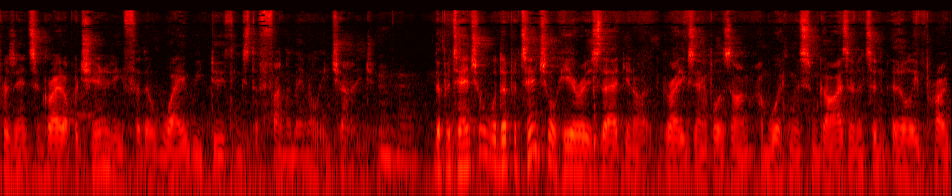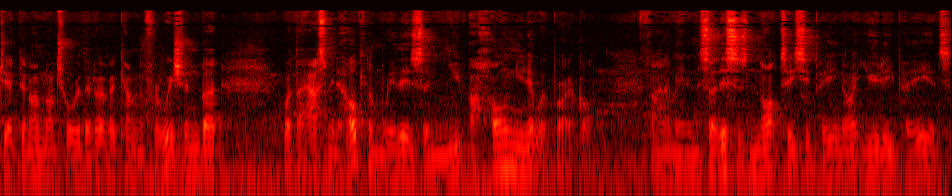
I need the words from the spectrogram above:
presents a great opportunity for the way we do things to fundamentally change. Mm-hmm. The potential, well, the potential here is that, you know, a great example is I'm, I'm working with some guys and it's an early project and I'm not sure whether it'll ever come to fruition, but what they asked me to help them with is a new, a whole new network protocol. I mean, and so this is not TCP, not UDP. It's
